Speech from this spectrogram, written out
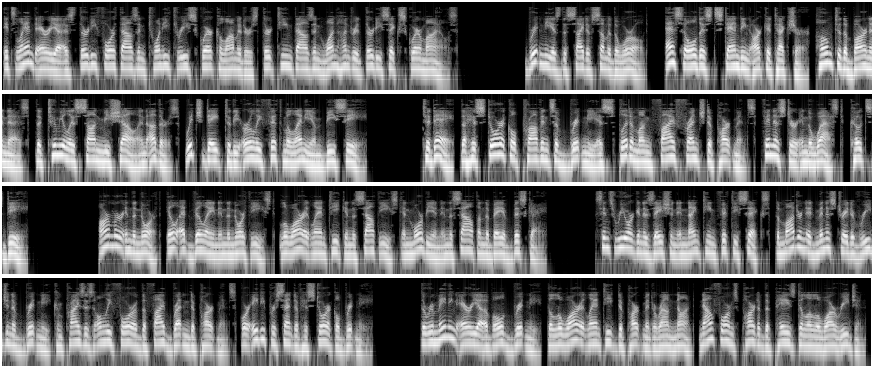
Its land area is 34,023 square kilometers, 13,136 square miles. Brittany is the site of some of the world S oldest standing architecture, home to the Barnenez, the Tumulus Saint-Michel and others, which date to the early 5th millennium BC. Today, the historical province of Brittany is split among five French departments, Finistère in the west, Côtes d'Armor in the north, Ille-et-Vilaine in the northeast, Loire-Atlantique in the southeast and Morbihan in the south on the Bay of Biscay. Since reorganization in 1956, the modern administrative region of Brittany comprises only four of the five Breton departments, or 80% of historical Brittany. The remaining area of Old Brittany, the Loire-Atlantique department around Nantes, now forms part of the Pays de la Loire region.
